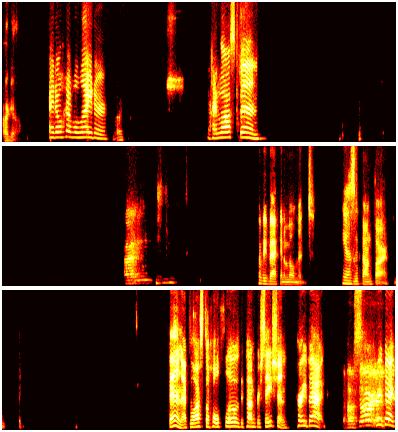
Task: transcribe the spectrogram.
I go. I don't have a lighter. I lost Ben. I'll be back in a moment. He hasn't gone far. Ben, I've lost the whole flow of the conversation. Hurry back. I'm sorry. Hurry back.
